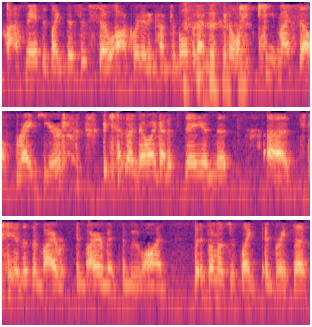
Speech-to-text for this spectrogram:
classmates, it's like, this is so awkward and uncomfortable, but I'm just going to like keep myself right here because I know I got to stay in this, uh, stay in this envir- environment to move on. But it's almost just like embrace it.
